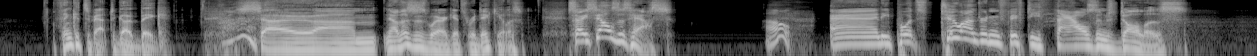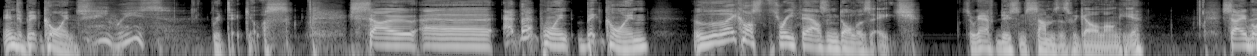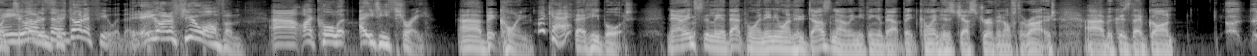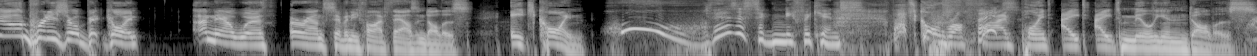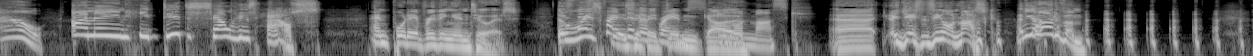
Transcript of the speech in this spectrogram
I think it's about to go big. Right. So, um, now this is where it gets ridiculous. So he sells his house. Oh. And he puts $250,000 into Bitcoin Gee whiz. ridiculous. So uh, at that point, Bitcoin they cost three thousand dollars each. So we're gonna have to do some sums as we go along here. So he bought He got, so he got a few of them. He got a few of them. Uh, I call it eighty-three. Uh, Bitcoin. Okay. That he bought. Now, instantly at that point, anyone who does know anything about Bitcoin has just driven off the road uh, because they've gone, "Uh, I'm pretty sure Bitcoin are now worth around $75,000 each coin. Ooh, there's a significant. That's called Profit? $5.88 million. Wow. I mean, he did sell his house and put everything into it. The Is risk friend is of if a it friend, didn't go. Elon Musk. Uh, yes, it's Elon Musk. Have you heard of him?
